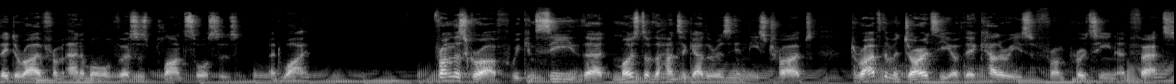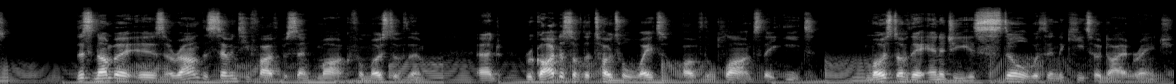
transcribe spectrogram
they derive from animal versus plant sources and why. From this graph, we can see that most of the hunter gatherers in these tribes derive the majority of their calories from protein and fats. This number is around the 75% mark for most of them, and regardless of the total weight of the plants they eat, most of their energy is still within the keto diet range.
